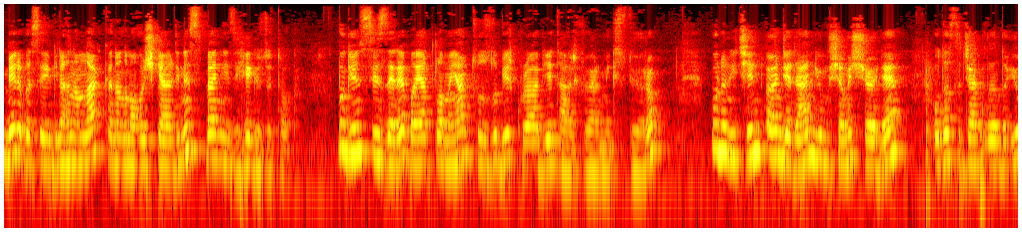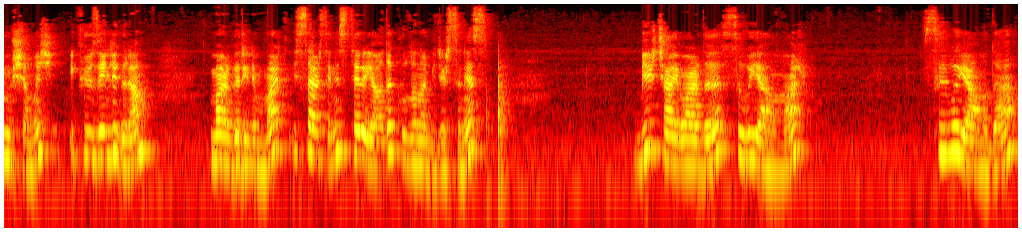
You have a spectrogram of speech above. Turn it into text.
Merhaba sevgili hanımlar, kanalıma hoş geldiniz. Ben Nezihe Gözü Tok. Bugün sizlere bayatlamayan tuzlu bir kurabiye tarifi vermek istiyorum. Bunun için önceden yumuşamış şöyle oda sıcaklığında yumuşamış 250 gram margarinim var. İsterseniz tereyağı da kullanabilirsiniz. Bir çay bardağı sıvı yağım var. Sıvı yağımı da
